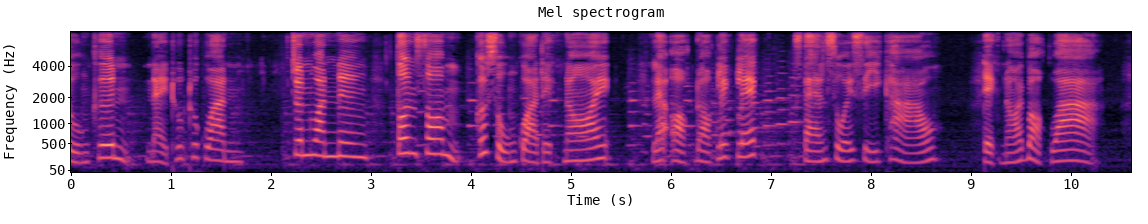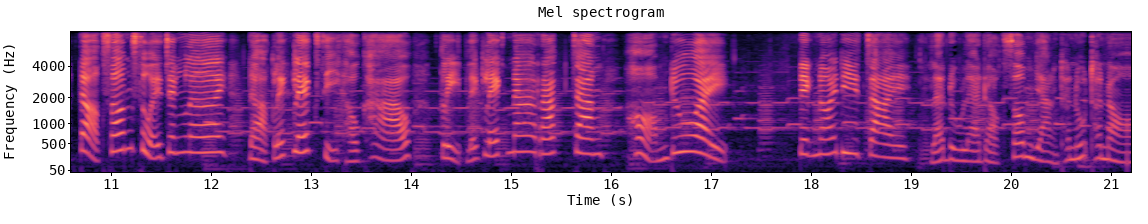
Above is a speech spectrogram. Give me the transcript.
สูงขึ้นในทุกๆวัน จนวันหนึ่งต้นส้มก็สูงกว่าเด็กน้อย และออกดอกเล็กๆ แสนสวยสีขาว เด็กน้อยบอกว่า ดอกส้มสวยจังเลย ดอกเล็กๆ สีขาวๆกลีบเล็กๆ น่ารักจัง หอมด้วย เด็กน้อยดีใจและดูแลดอกส้มอย่างทนุถนอ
